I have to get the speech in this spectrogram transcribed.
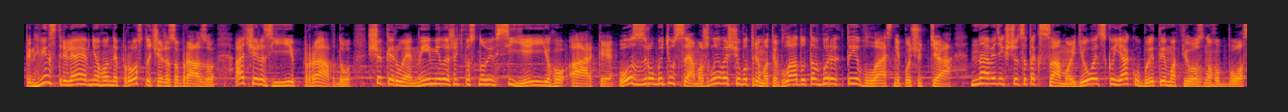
Пінгвін стріляє в нього не просто через образу, а через її правду, що керує ним лежить в основі всієї його арки. Оз зробить усе можливе, щоб отримати владу та вберегти власні почуття, навіть якщо це так само ідіотсько, як убити мафіозного боса.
